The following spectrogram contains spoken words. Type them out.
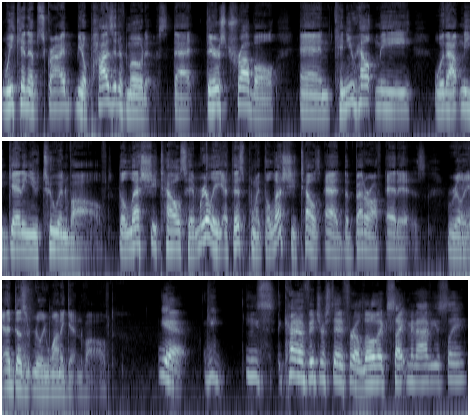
we can ascribe you know positive motives that there's trouble, and can you help me without me getting you too involved? The less she tells him, really at this point, the less she tells Ed, the better off Ed is. Really, Ed doesn't really want to get involved. Yeah, he he's kind of interested for a little excitement, obviously.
